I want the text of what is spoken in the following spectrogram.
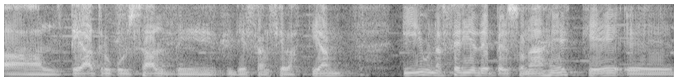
al Teatro Cursal de San Sebastián y una serie de personajes que eh,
